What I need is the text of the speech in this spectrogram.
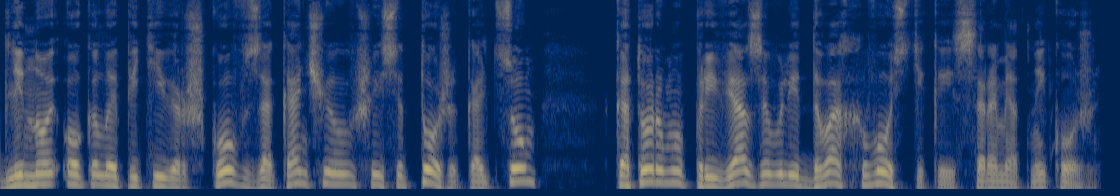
длиной около пяти вершков, заканчивавшийся тоже кольцом, к которому привязывали два хвостика из сыромятной кожи.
